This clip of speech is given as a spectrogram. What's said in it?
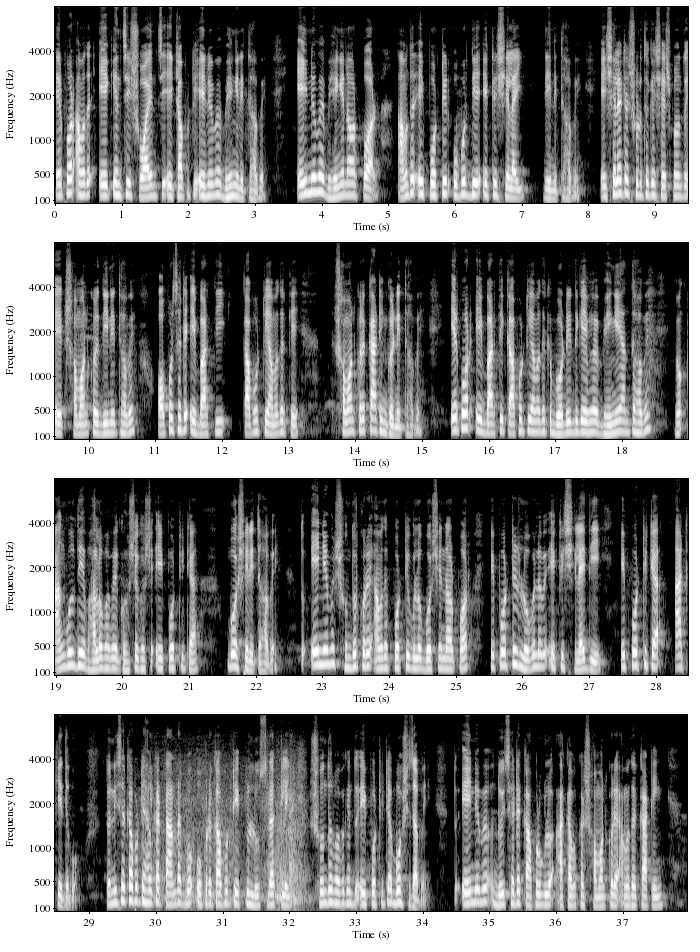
এরপর আমাদের এক ইঞ্চি, সোয়া ইঞ্চি এই কাপড়টি এই নিয়মে ভেঙে নিতে হবে। এই নিয়মে ভেঙে নেওয়ার পর আমাদের এই পট্টির উপর দিয়ে একটি সেলাই দিয়ে নিতে হবে। এই সেলাইটা শুরু থেকে শেষ পর্যন্ত এক সমান করে দিয়ে নিতে হবে। অপর সাইডে এই বাড়তি কাপড়টি আমাদেরকে সমান করে কাটিং করে নিতে হবে। এরপর এই বাড়তি কাপড়টি আমাদেরকে বডির দিকে এভাবে ভেঙে আনতে হবে এবং আঙ্গুল দিয়ে ভালোভাবে ঘষে ঘষে এই পট্টিটা বসিয়ে নিতে হবে। তো এই নিয়মে সুন্দর করে আমাদের পট্টিগুলো বসিয়ে নেওয়ার পর এই পট্টির লোভে লোভে একটি সেলাই দিয়ে এই পট্টিটা আটকে দেবো। তো নিচের কাপড়টি হালকা টান রাখব, উপরের কাপড়টি একটু লুজ রাখলেই সুন্দরভাবে কিন্তু এই পট্টিটা বসে যাবে। তো এই নিয়মে দুই সাইডে কাপড়গুলো আঁকা বাঁকা সমান করে আমাদের কাটিং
